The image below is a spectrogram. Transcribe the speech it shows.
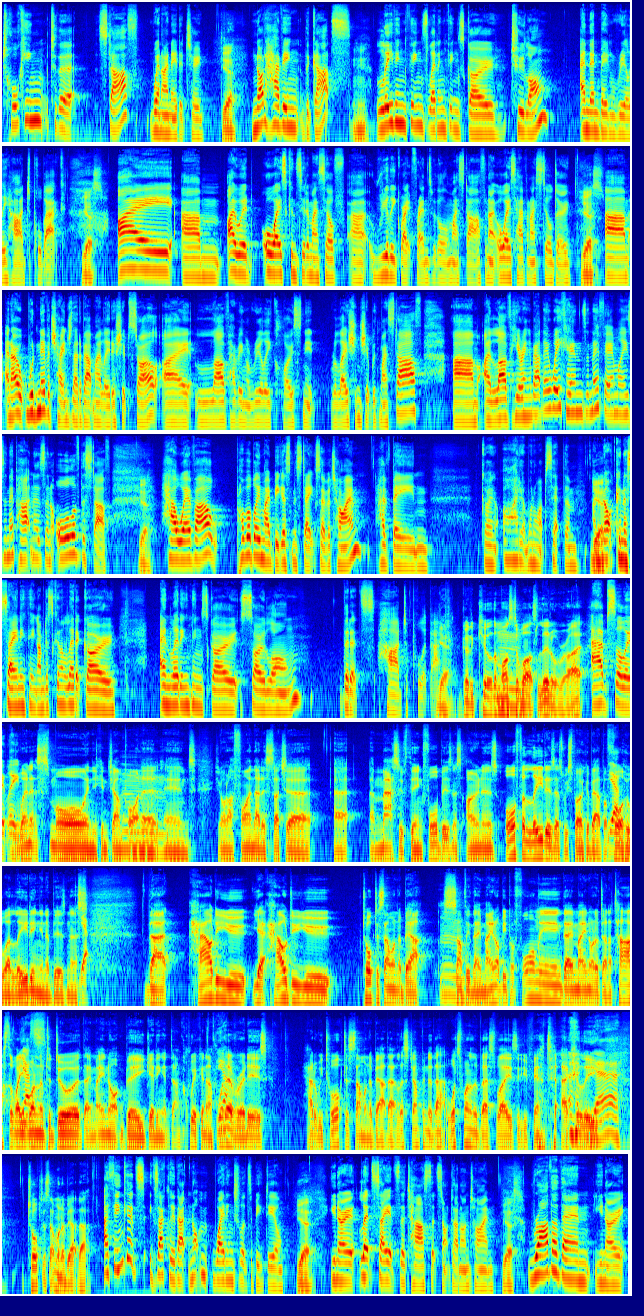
talking to the staff when I needed to. Yeah. Not having the guts, Mm-hmm. leaving things, letting things go too long, and then being really hard to pull back. Yes. I um, I would always consider myself uh, really great friends with all of my staff, and I always have, and I still do. Yes. Um, and I would never change that about my leadership style. I love having a really close knit relationship with my staff. Um, I love hearing about their weekends and their families and their partners and all of the stuff. Yeah. However, probably my biggest mistakes over time have been going, oh, I don't want to upset them. Yeah. I'm not going to say anything. I'm just going to let it go and letting things go so long that it's hard to pull it back. Yeah. Got to kill the monster while it's little, right? Absolutely. When it's small and you can jump on it. Mm. And you know what? I find that is such a, a, a massive thing for business owners or for leaders, as we spoke about before, Yeah. who are leading in a business. yeah. that how do you yeah how do you talk to someone about Mm. something they may not be performing they may not have done a task the way you wanted them to do it they may not be getting it done quick enough whatever it is how do we talk to someone about that let's jump into that what's one of the best ways that you found to actually Yeah. Talk to someone about that I think it's exactly that, not waiting till it's a big deal. yeah You know, let's say it's the task that's not done on time. Yes. Rather than, you know,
